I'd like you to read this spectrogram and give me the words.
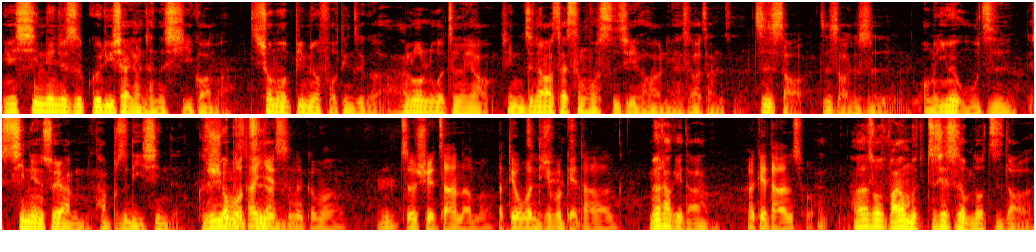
因为信念就是规律下养成的习惯嘛。修魔并没有否定这个、啊，他说如果真的要，其实你真的要在生活世界的话，你还是要这样子。至少至少就是我们因为无知，信念虽然它不是理性的，可是修魔它也是那个吗？嗯，哲学渣男吗？他丢问题不给答案？没有，他给答案。他给答案什么？他就说，反正我们这些事我们都知道了，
